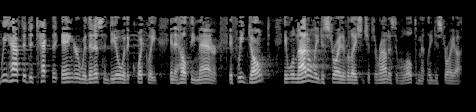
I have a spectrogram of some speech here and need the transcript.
we have to detect the anger within us and deal with it quickly in a healthy manner. If we don't, it will not only destroy the relationships around us, it will ultimately destroy us.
